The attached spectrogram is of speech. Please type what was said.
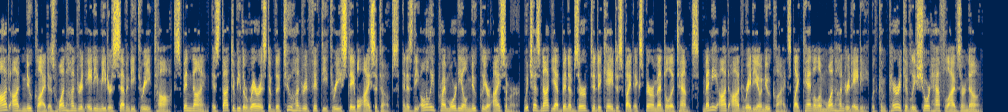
Odd-odd nuclide is 180 meters 73 Ta spin 9 is thought to be the rarest of the 253 stable isotopes, and is the only primordial nuclear isomer, which has not yet been observed to decay despite experimental attempts. Many odd-odd radionuclides like tantalum 180 with comparatively short half-lives are known.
